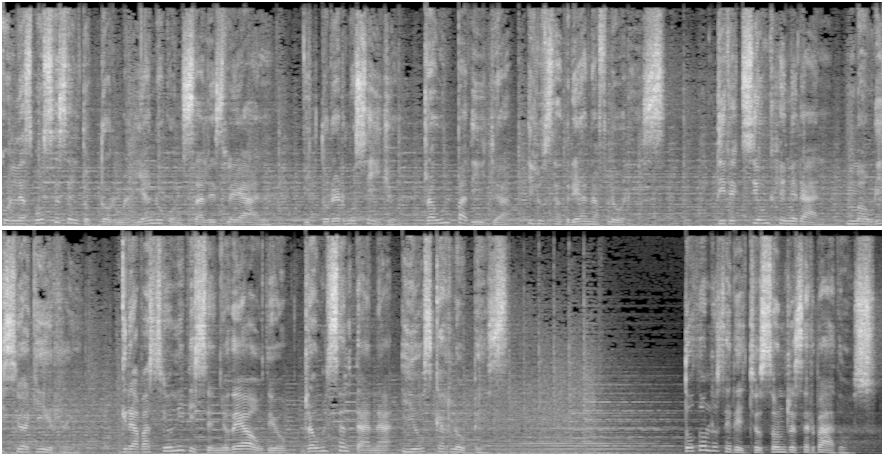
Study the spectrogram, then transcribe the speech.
con las voces del doctor Mariano González Leal, Víctor Hermosillo, Raúl Padilla y Luz Adriana Flores. Dirección General, Mauricio Aguirre. Grabación y diseño de audio, Raúl Santana y Oscar López. Todos los derechos son reservados.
